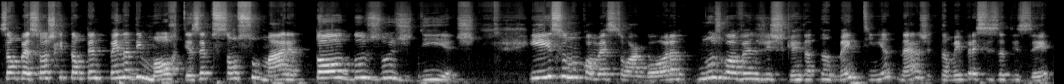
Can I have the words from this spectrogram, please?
São pessoas que estão tendo pena de morte, execução sumária todos os dias. E isso não começou agora, nos governos de esquerda também tinha, né? A gente também precisa dizer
